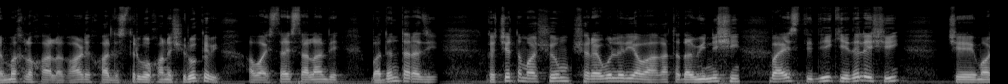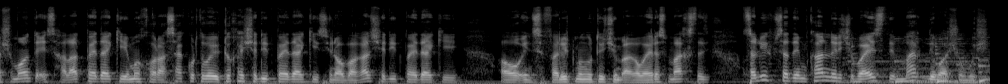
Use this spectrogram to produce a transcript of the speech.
له مخ له خوا، له غاړې خوا، له سترګو له خوا نه شروع کوي او آهسته آهسته لاندې بدن ته راځي که چیرته ماشوم شری ولري او هغه تداوی نشي باعث د دې کېدلی شي چې ماشومان ته اسهالات پیدا کی موږ خراسک ورته وایو ټوخی شدید پیدا کی سینه او بغل شدید پیدا کی او انسفالیټ موږ ورته چې هغه وایرس مغز ته 40% امکان لري چې باعث د مرګ د ماشوم وشي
